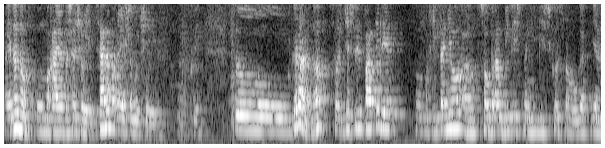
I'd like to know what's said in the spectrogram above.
I don't know kung makaya ba siya showin. Sana makaya siya mag-showin. Okay. So, ganun, no? So, I just repotted it. So, makita nyo, ang sobrang bilis ng hibiscus na ugat niya.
